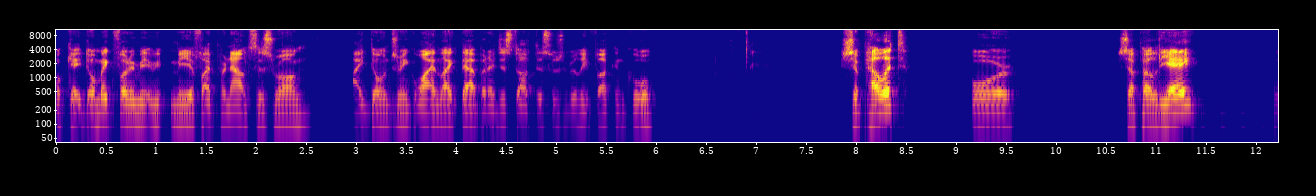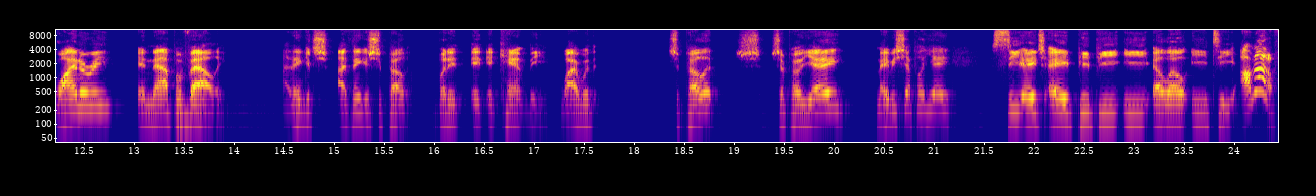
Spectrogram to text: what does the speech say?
okay, don't make fun of me, me if I pronounce this wrong. I don't drink wine like that, but I just thought this was really fucking cool. Chappellet or Chapelier Winery in Napa mm-hmm. Valley. I think it's I think it's Chappellet, but it, it it can't be. Why would Chappellet? Chapelier? Maybe Chapelier? C H A P P E L L E T. I'm not a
